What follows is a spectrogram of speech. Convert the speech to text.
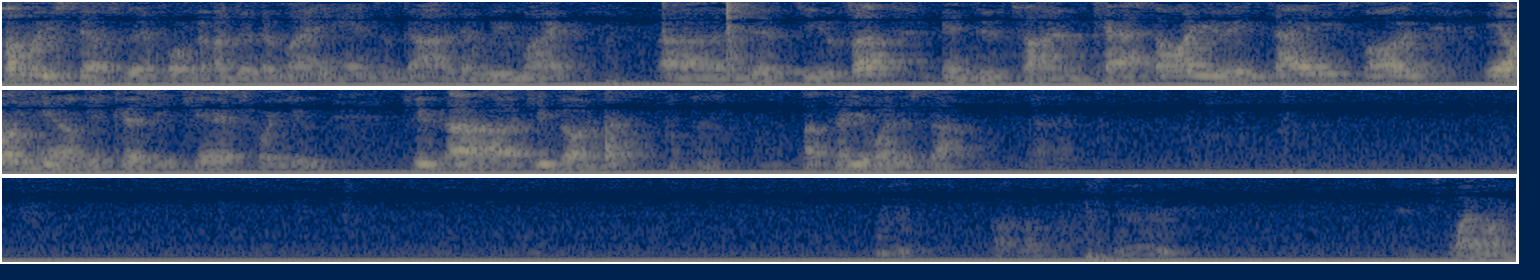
humble yourselves therefore under the mighty hands of God that we might uh, lift you up in due time. Cast all your anxieties on Him because He cares for you. Keep, uh, keep going. I'll tell you when to stop. Mm. One more.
